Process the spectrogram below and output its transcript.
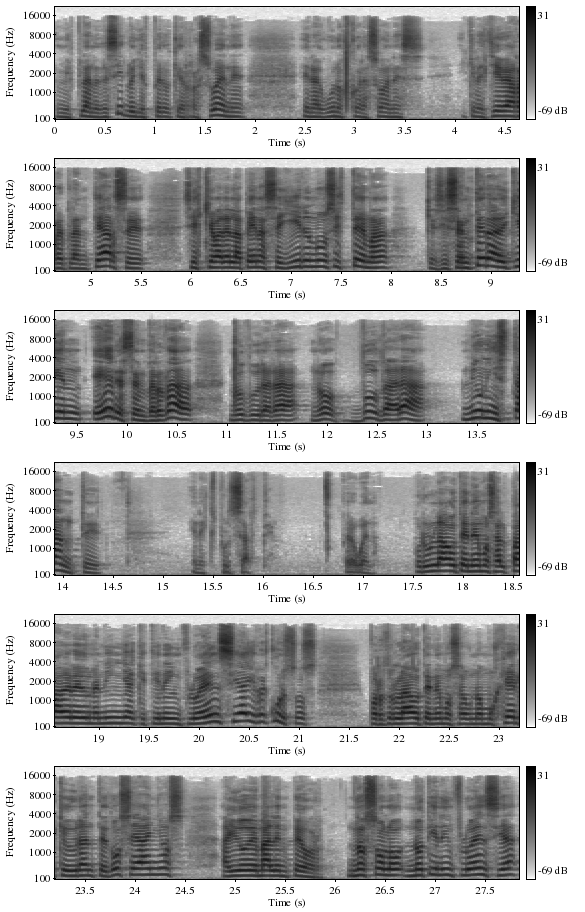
en mis planes decirlo, y espero que resuene en algunos corazones, que les lleve a replantearse si es que vale la pena seguir en un sistema que si se entera de quién eres en verdad, no durará, no dudará ni un instante en expulsarte. Pero bueno, por un lado tenemos al padre de una niña que tiene influencia y recursos, por otro lado tenemos a una mujer que durante 12 años ha ido de mal en peor. No solo no tiene influencia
